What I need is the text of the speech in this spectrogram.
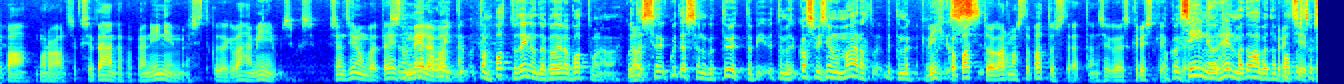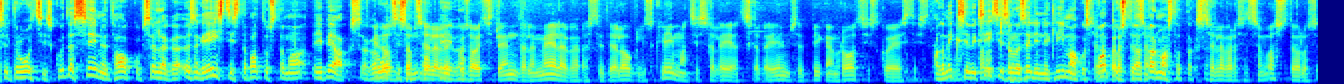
ebamoraalseks, see tähendab, ma pean inimest kuidagi vähem inimeseks see on sinu täiesti meelevaldne. ta on pattu teinud, aga ta ei ole patune või? kuidas no, see, kuidas see nagu töötab, ütleme kasvõi sinu määrat-, ütleme. vihka pattu, aga armasta patustajat on see, kuidas kristlik. aga seenior Helme tahab, et nad patustaksid Rootsis, kuidas see nüüd haakub sellega, ühesõnaga Eestis ta patustama ei peaks, aga Rootsis on sellele, kui sa otsid endale meelepärast ideoloogilist kliimat, siis sa leiad selle ilmselt pigem Rootist kui Eestist. aga miks ei võiks Eestis olla selline kliima, kus patustajat armastatakse? sellepärast, et see on vastuolus.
